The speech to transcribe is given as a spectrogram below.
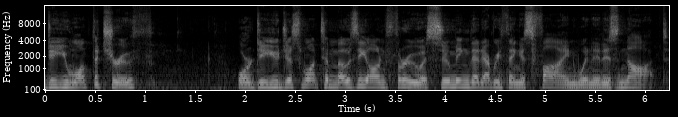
do you want the truth? Or do you just want to mosey on through assuming that everything is fine when it is not?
